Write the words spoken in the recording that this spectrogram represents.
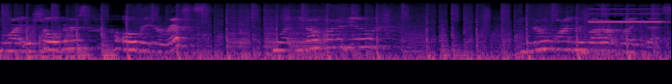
You want your shoulders over your wrists. And what you don't want to do, you don't want your butt up like this,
